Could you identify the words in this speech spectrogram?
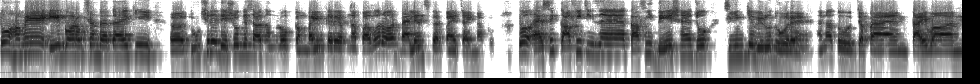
तो हमें एक और ऑप्शन रहता है कि दूसरे देशों के साथ हम लोग कंबाइन करें अपना पावर और बैलेंस कर पाए चाइना को। तो ऐसी काफ़ी चीज़ें हैं काफ़ी देश हैं जो चीन के विरुद्ध हो रहे हैं है ना? तो जापान ताइवान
